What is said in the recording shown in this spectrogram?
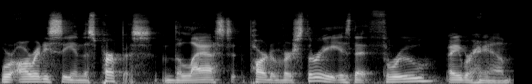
we're already seeing this purpose. The last part of verse 3 is that through Abraham,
